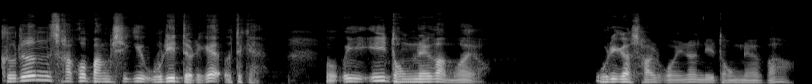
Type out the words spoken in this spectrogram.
그런 사고 방식이 우리들에게 어떻게? 어, 이, 이 동네가 뭐예요? 우리가 살고 있는 이 동네가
